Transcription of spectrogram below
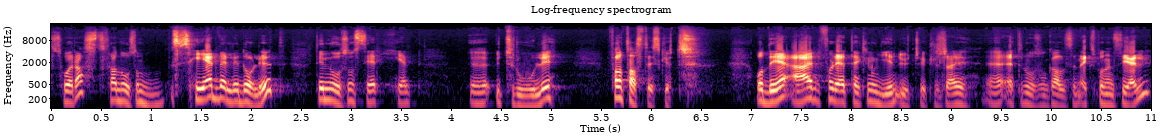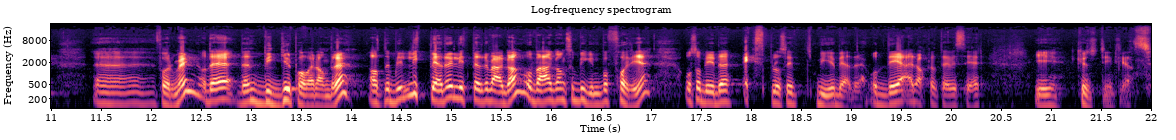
så raskt fra noe som ser veldig dårlig ut, til noe som ser helt uh, utrolig fantastisk ut. Og det er fordi teknologien utvikler seg uh, etter noe som kalles en eksponentiell eh, formel. og det, Den bygger på hverandre. At det blir litt bedre litt bedre hver gang. Og hver gang så bygger den på forrige, og så blir det eksplosivt mye bedre. Og det er akkurat det vi ser i kunstig intelligens.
